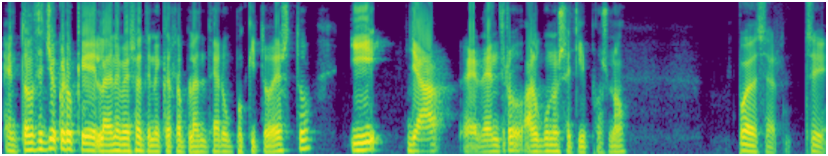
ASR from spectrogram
Entonces yo creo que la NBA tiene que replantear un poquito esto y ya eh, dentro algunos equipos, ¿no? Puede ser, sí.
